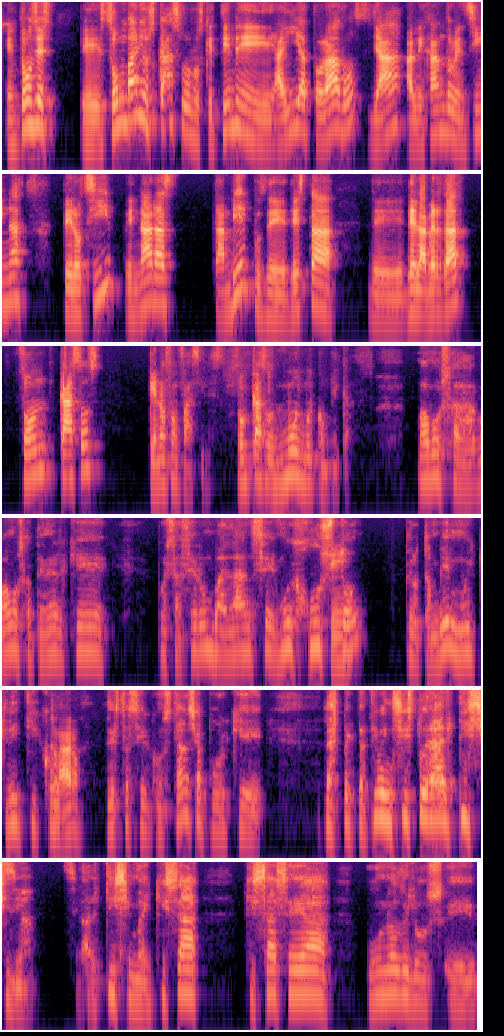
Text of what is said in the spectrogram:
Entonces, eh, son varios casos los que tiene ahí atorados ya Alejandro Encina, pero sí, en aras también, pues de, de esta, de, de la verdad, son casos que no son fáciles, son casos muy, muy complicados. Vamos a, vamos a tener que pues, hacer un balance muy justo, pero también muy crítico de esta circunstancia, porque la expectativa, insisto, era altísima, altísima, y quizá, quizá sea uno de los eh,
